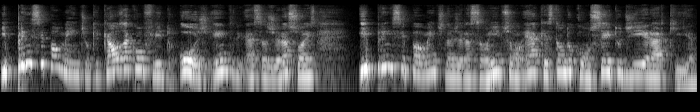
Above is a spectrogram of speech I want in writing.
E principalmente o que causa conflito hoje entre essas gerações e principalmente na geração Y é a questão do conceito de hierarquia.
